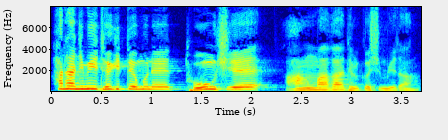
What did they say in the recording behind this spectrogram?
하나님이 되기 때문에 동시에 악마가 될 것입니다.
